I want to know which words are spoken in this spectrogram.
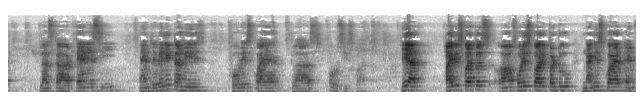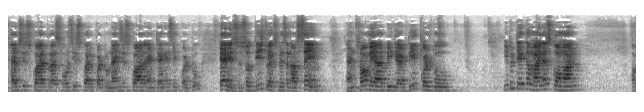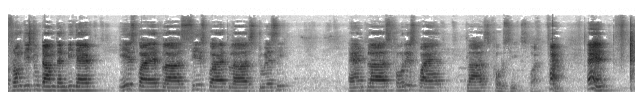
plus का ten A C and remaining term is 4a square plus 4c square. Here 5 square plus uh, 4 square equal to 9 square and 5c square plus 4c square equal to 9c square and 10ac equal to 10ac. So these two expressions are same and from here we get d equal to if we take the minus common uh, from these two terms then we get a square plus c square plus 2ac and plus 4a square plus 4c square. Fine. And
